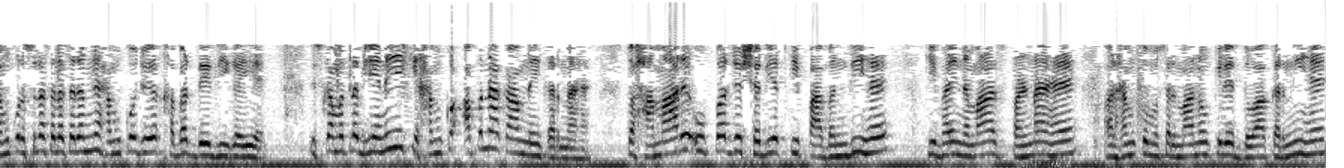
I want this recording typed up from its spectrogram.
ہم کو رسول اللہ صلی اللہ علیہ وسلم نے ہم کو جو ہے خبر دے دی گئی ہے۔ اس کا مطلب یہ نہیں ہے کہ ہم کو اپنا کام نہیں کرنا ہے۔ تو ہمارے اوپر جو شریعت کی پابندی ہے کہ بھائی نماز پڑھنا ہے اور ہم کو مسلمانوں کے لیے دعا کرنی ہے،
